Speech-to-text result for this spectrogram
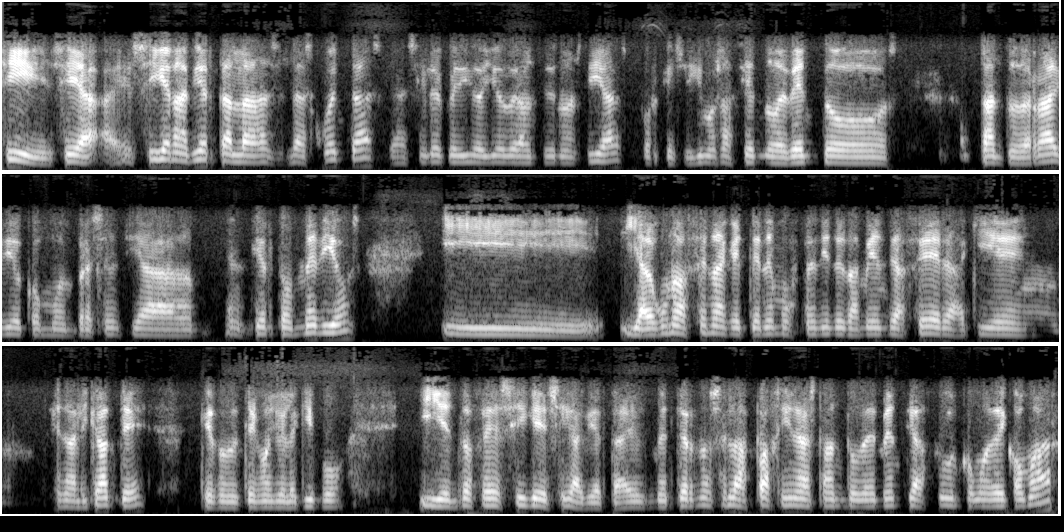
Sí, sí, siguen abiertas las, las cuentas, así lo he pedido yo durante unos días, porque seguimos haciendo eventos tanto de radio como en presencia en ciertos medios y, y alguna cena que tenemos pendiente también de hacer aquí en, en Alicante, que es donde tengo yo el equipo, y entonces sigue sigue abierta es meternos en las páginas tanto de Mente Azul como de Comar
